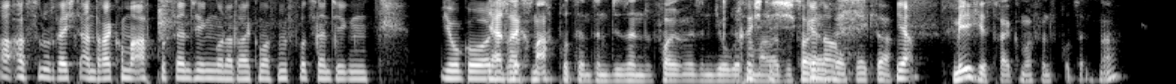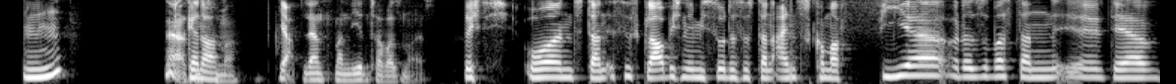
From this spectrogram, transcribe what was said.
absolut recht, an 3,8-prozentigen oder 3,5-prozentigen Joghurt. Ja, 3,8% sind, sind voll sind Joghurt Richtig, also, genau. ja klar. Ja. Milch ist 3,5 ne? Mhm. Ja, das genau. ist immer. Ja. Lernt man jeden Tag was Neues. Richtig. Und dann ist es, glaube ich, nämlich so, dass es dann 1,4 oder sowas dann äh, der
